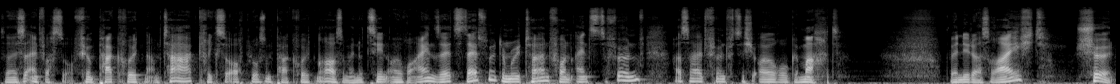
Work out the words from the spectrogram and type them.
Sondern es ist einfach so. Für ein paar Kröten am Tag kriegst du auch bloß ein paar Kröten raus. Und wenn du 10 Euro einsetzt, selbst mit dem Return von 1 zu 5, hast du halt 50 Euro gemacht. Wenn dir das reicht, schön.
